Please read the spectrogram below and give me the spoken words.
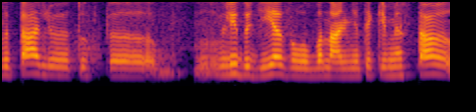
в Італію. Тут е, Лідо Дієзоло, банальні такі міста.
